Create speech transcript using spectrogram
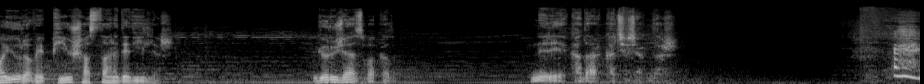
Mayura ve Piyuş hastanede değiller. Göreceğiz bakalım. Nereye kadar kaçacaklar?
